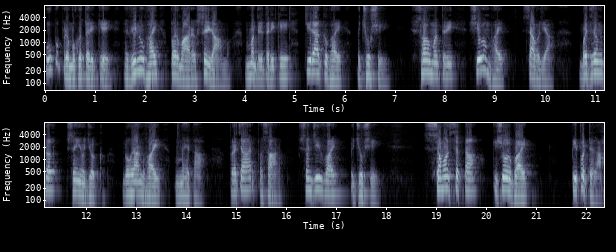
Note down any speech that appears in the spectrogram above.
ઉપપ્રમુખ તરીકે વિનુભાઈ પરમાર શ્રીરામ, મંત્રી તરીકે ચિરાગભાઈ જોશી સહમંત્રી શિવમભાઈ સાવલિયા, બજરંગ દળ સંયોજક ગૌરાંગભાઈ મહેતા, પ્રચાર પ્રસાર સંજીવભાઈ જોશી સમરસત્તા કિશોરભાઈ પીપટલા,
